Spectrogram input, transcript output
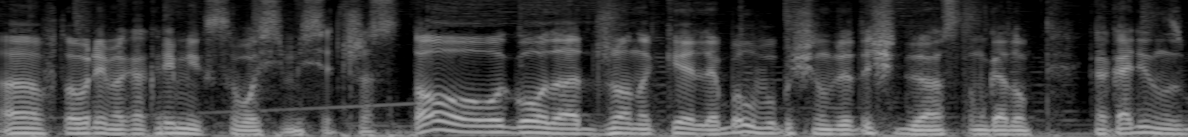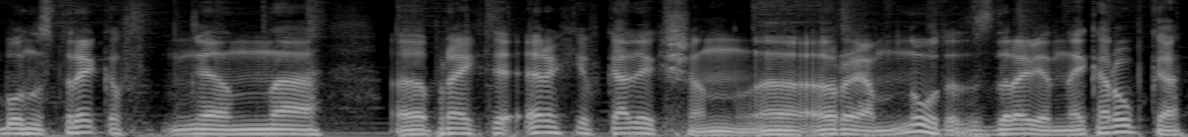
э, в то время как ремикс 86 года от Джона Келли был выпущен в 2012 году как один из бонус-треков э, на проекте Archive Collection э, RAM. Ну, вот эта здоровенная коробка,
